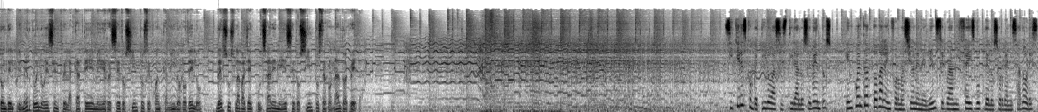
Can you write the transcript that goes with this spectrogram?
donde el primer duelo es entre la KTM RC200 de Juan Camilo Rodelo versus la valla pulsar NS200 de Ronaldo Agreda. Si quieres competir o asistir a los eventos, encuentra toda la información en el Instagram y Facebook de los organizadores,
